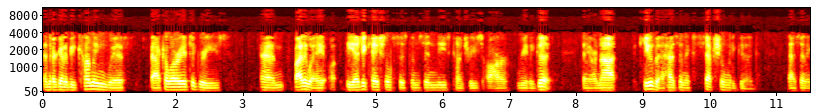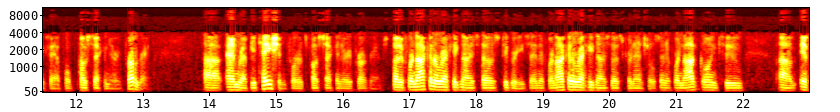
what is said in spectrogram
and they're going to be coming with baccalaureate degrees. And by the way, the educational systems in these countries are really good. They are not, Cuba has an exceptionally good, as an example, post-secondary program. Uh, and reputation for its post-secondary programs. But if we're not going to recognize those degrees, and if we're not going to recognize those credentials, and if we're not going to, um, if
